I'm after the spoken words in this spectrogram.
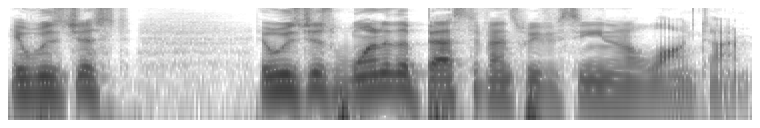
It was just it was just one of the best events we've seen in a long time.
